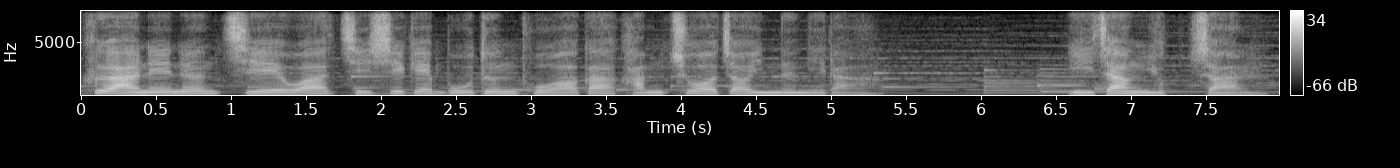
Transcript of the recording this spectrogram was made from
그 안에는 지혜와 지식의 모든 보화가 감추어져 있느니라. 2장 6절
